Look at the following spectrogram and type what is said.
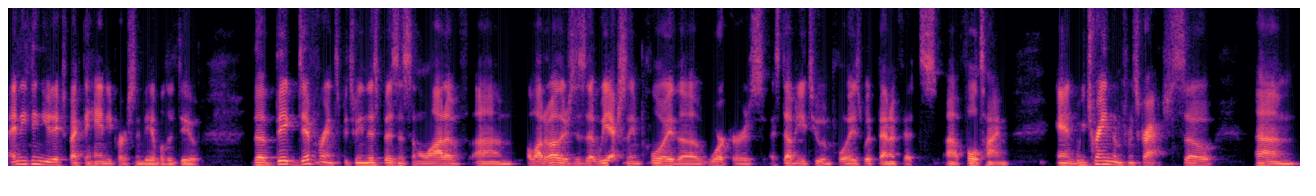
anything you'd expect a handy person to be able to do. The big difference between this business and a lot of um, a lot of others is that we actually employ the workers as W two employees with benefits uh, full time, and we train them from scratch. So um,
